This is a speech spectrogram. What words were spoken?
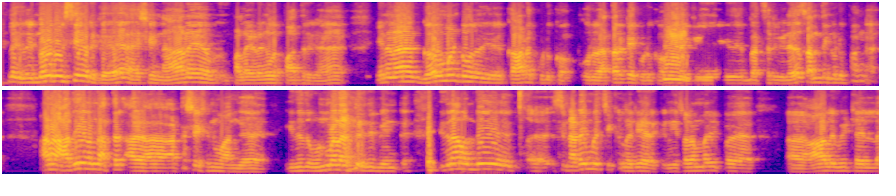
இல்ல இதுல இன்னொரு விஷயம் இருக்கு. ஆக்சுவலி நானே பல இடங்கள்ல பாத்திருக்கேன் என்னன்னா கவர்மெண்ட் ஒரு கார்டை கொடுக்கும். ஒரு அத்தாரிட்டியை கொடுக்கும். இது பர்த் சர்டிபிகேட் சம்திங் கொடுப்பாங்க. ஆனா அதே வந்து அட்டஸ்டேஷன் வாங்க. இது உண்மைதான் இதுமேன்ட்டு இதெல்லாம் வந்து நடைமுறை சிக்கல் நிறைய இருக்கு. நீ சொன்ன மாதிரி இப்ப ஆளு வீட்டுல இல்ல.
